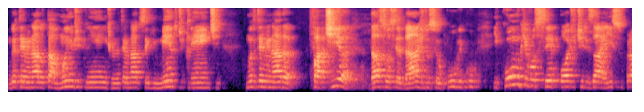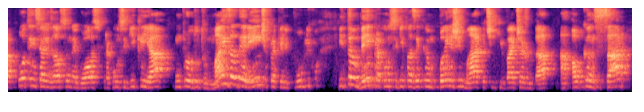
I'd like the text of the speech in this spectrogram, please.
um determinado tamanho de cliente, um determinado segmento de cliente, uma determinada fatia da sociedade, do seu público, e como que você pode utilizar isso para potencializar o seu negócio, para conseguir criar um produto mais aderente para aquele público e também para conseguir fazer campanhas de marketing que vai te ajudar a alcançar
